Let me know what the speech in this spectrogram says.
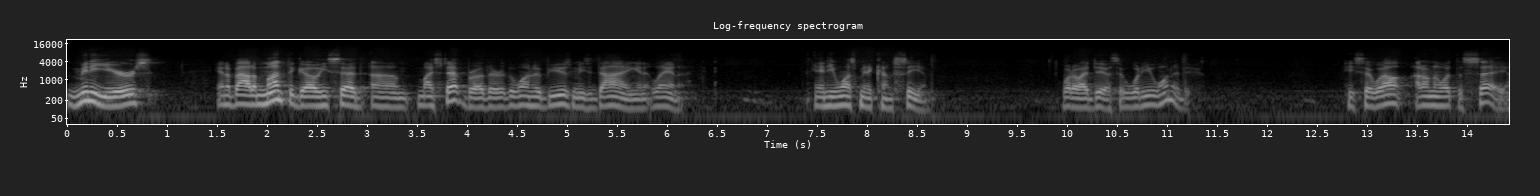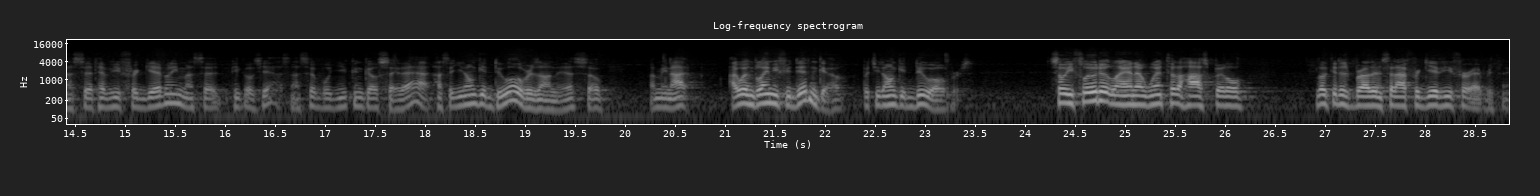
many years, and about a month ago, he said, um, My stepbrother, the one who abused me, is dying in Atlanta. And he wants me to come see him. What do I do? I said, What do you want to do? He said, Well, I don't know what to say. I said, Have you forgiven him? I said, He goes, Yes. I said, Well, you can go say that. I said, You don't get do overs on this. So, I mean, I, I wouldn't blame you if you didn't go, but you don't get do overs. So he flew to Atlanta, went to the hospital, looked at his brother, and said, I forgive you for everything.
